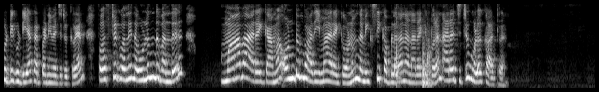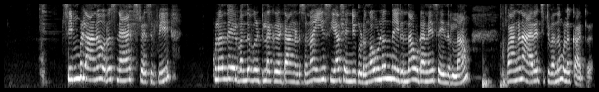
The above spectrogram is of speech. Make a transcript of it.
குட்டி குட்டியாக கட் பண்ணி வச்சுருக்கிறேன். ஃபர்ஸ்ட்டுக்கு வந்து இந்த உளுந்து வந்து மாவை அரைக்காம ஒன்றும் பாதியமாக அரைக்கணும். இந்த மிக்ஸி கப்பில் தான் நான் அரைக்க போகிறேன் அரைச்சிட்டு உங்களுக்கு காட்டுறேன். சிம்பிளான ஒரு ஸ்நாக்ஸ் ரெசிபி. குழந்தைகள் வந்து வீட்டில் கேட்டாங்கன்னு சொன்னால் ஈஸியாக செஞ்சு கொடுங்க. உளுந்து இருந்தால் உடனே செய்திடலாம். வாங்க நான் அரைச்சிட்டு வந்து உங்களுக்கு காட்டுறேன்.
